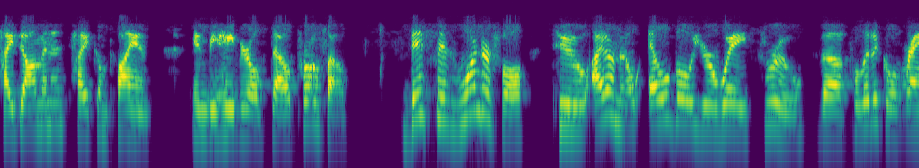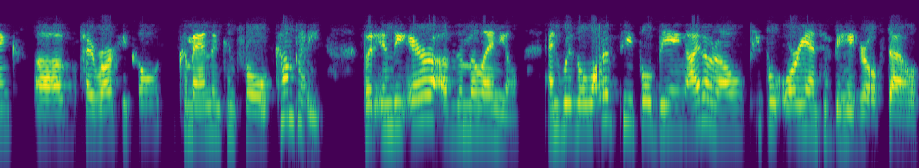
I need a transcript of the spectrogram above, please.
high dominance, high compliance in behavioral style profiles. This is wonderful to, I don't know, elbow your way through the political ranks of hierarchical command and control company. But in the era of the millennial, and with a lot of people being, I don't know, people oriented behavioral styles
